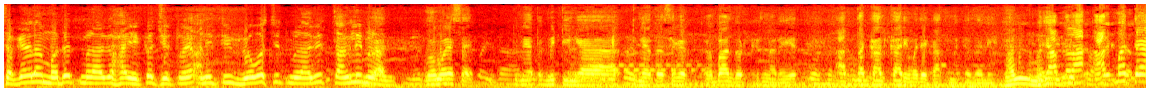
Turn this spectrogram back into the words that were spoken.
सगळ्याला मदत मिळावी हा एकच हेतू आहे आणि ती व्यवस्थित मिळावी चांगली मिळावी. गोगोळे साहेब तुम्ही आता मिटिंग तुम्ही आता सगळ्यात बांधवर फिरणार आहेत. आता काल कार्यामध्ये एक आत्महत्या झाली. म्हणजे आपल्याला आत्महत्या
